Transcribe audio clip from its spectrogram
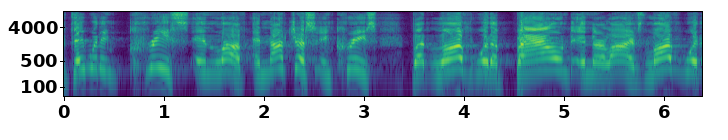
that they would increase in love and not just increase, but love would abound in their lives. Love would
